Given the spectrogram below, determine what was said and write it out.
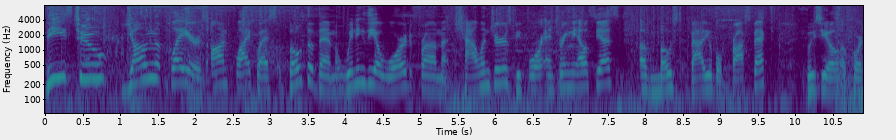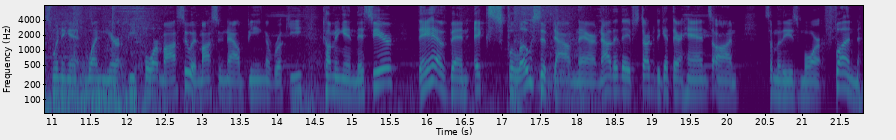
These two young players on FlyQuest, both of them winning the award from challengers before entering the LCS of most valuable prospect. Busio, of course, winning it one year before Massu, and Massu now being a rookie coming in this year. They have been explosive down there now that they've started to get their hands on some of these more fun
